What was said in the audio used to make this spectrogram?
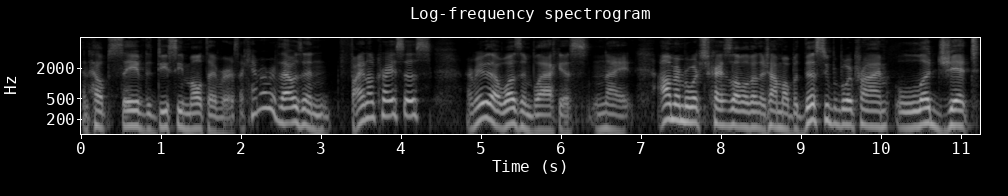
and helped save the DC multiverse. I can't remember if that was in Final Crisis or maybe that was in Blackest Night. I don't remember which crisis level event they're talking about, but this Superboy Prime, legit.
